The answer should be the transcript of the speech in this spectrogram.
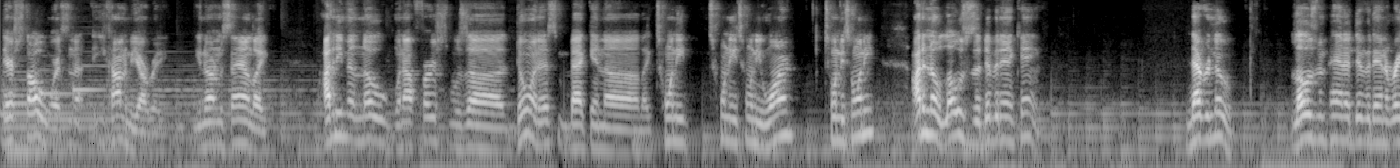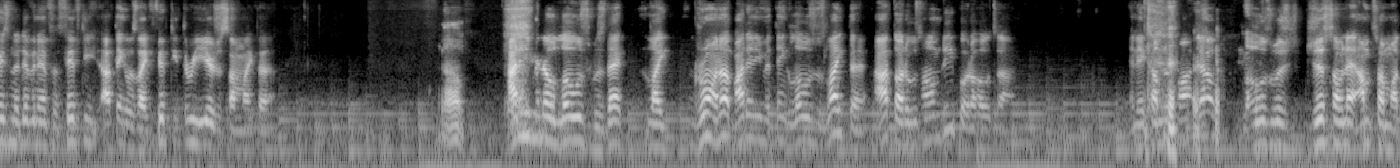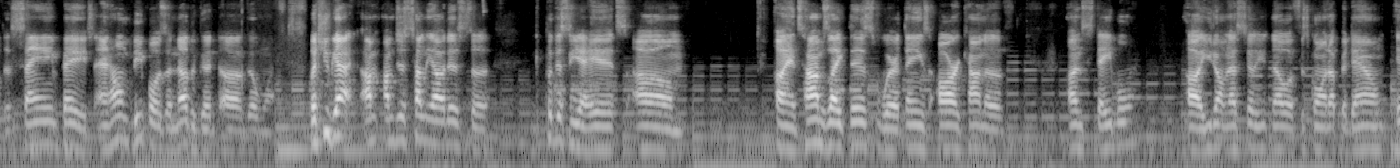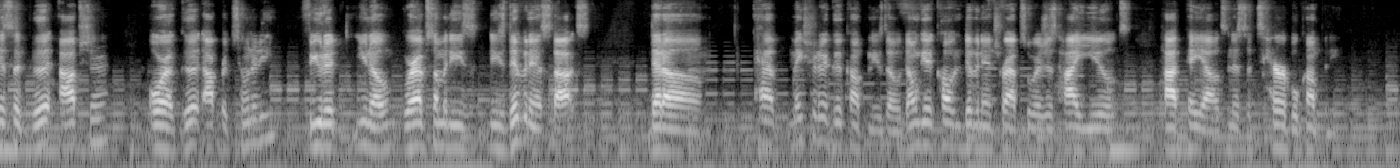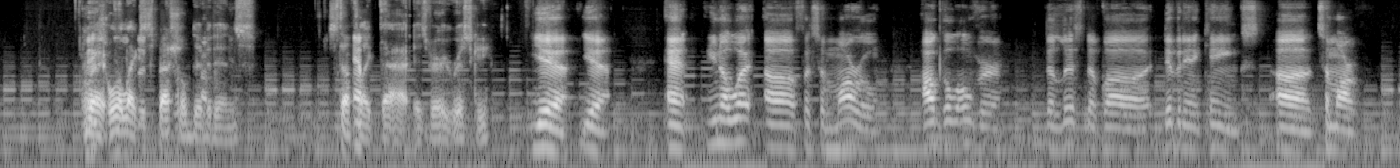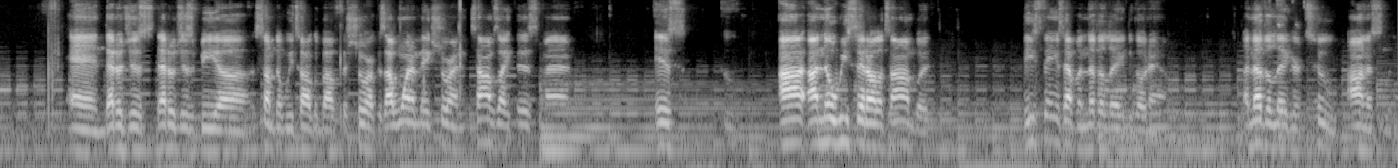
they're stalwarts in the economy already. You know what I'm saying? Like I didn't even know when I first was uh doing this back in uh like 20, 2021, 2020. I didn't know Lowe's was a dividend king. Never knew. Lowe's been paying a dividend and raising the dividend for 50, I think it was like 53 years or something like that. No. I didn't even know Lowe's was that like growing up. I didn't even think Lowe's was like that. I thought it was Home Depot the whole time. And then come to find out, Lowe's was just on that. I'm talking about the same page. And Home Depot is another good uh good one. But you got I'm, I'm just telling y'all this to put this in your heads. Um uh, in times like this where things are kind of unstable, uh you don't necessarily know if it's going up or down. It's a good option or a good opportunity for you to, you know, grab some of these these dividend stocks that um have make sure they're good companies though. Don't get caught in dividend traps where it's just high yields, high payouts, and it's a terrible company. Make Right. sure Or like special dividends. Stuff And- like that is very risky. Yeah, yeah. And you know what? Uh for tomorrow, I'll go over the list of uh dividend kings uh tomorrow. And that'll just that'll just be uh something we talk about for sure. Cause I want to make sure in times like this, man, is I, I know we said all the time, but these things have another leg to go down. Another leg or two, honestly.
